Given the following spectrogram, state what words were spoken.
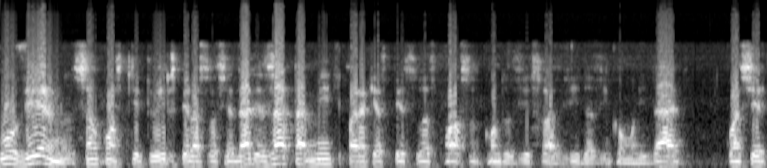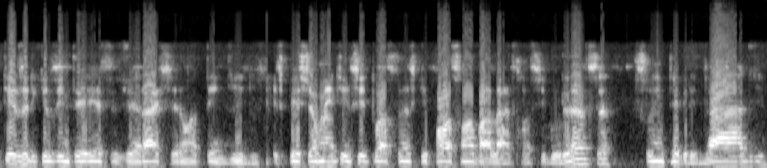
Governos são constituídos pela sociedade exatamente para que as pessoas possam conduzir suas vidas em comunidade com a certeza de que os interesses gerais serão atendidos, especialmente em situações que possam abalar sua segurança, sua integridade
